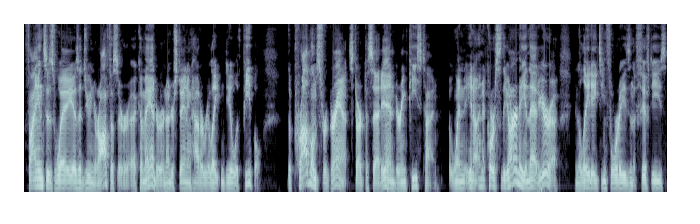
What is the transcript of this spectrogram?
finds his way as a junior officer, a commander, and understanding how to relate and deal with people. The problems for Grant start to set in during peacetime, when you know, and of course, the army in that era, in the late 1840s and the 50s,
